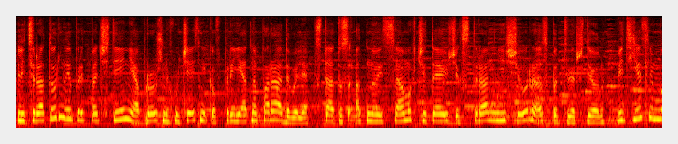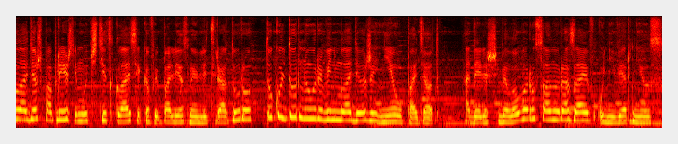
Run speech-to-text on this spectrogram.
Литературные предпочтения опрошенных участников приятно порадовали. Статус одной из самых читающих стран еще раз подтвержден. Ведь если молодежь по-прежнему чтит классиков и полезную литературу, то культурный уровень молодежи не упадет. Аделя Шемилова, Руслан Уразаев, Univer News.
